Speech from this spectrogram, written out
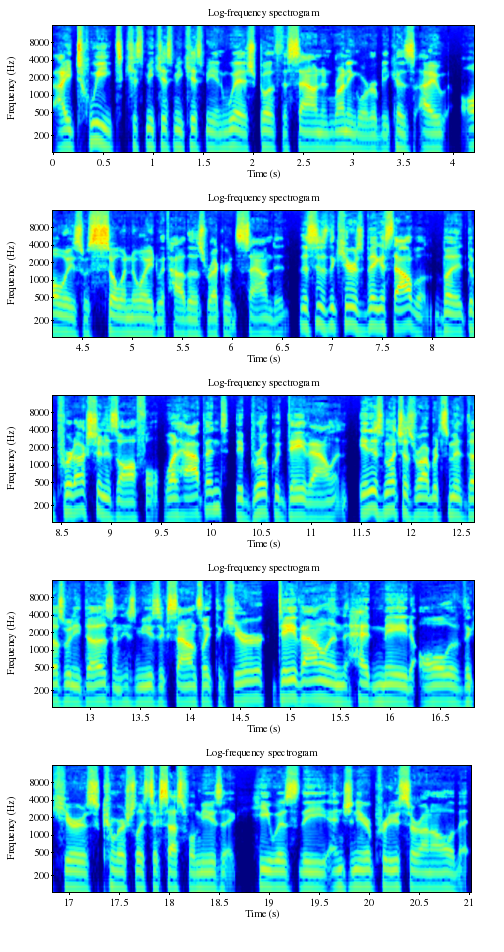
I tweaked Kiss Me, Kiss Me, Kiss Me, and Wish, both the sound and running order, because I always was so annoyed with how those records sounded. This is The Cure's biggest album, but the production is awful. What happened? They broke with Dave Allen. In as much as Robert Smith does what he does and his music sounds like The Cure, Dave Allen had made all of The Cure's commercially successful music. He was the engineer producer on all of it.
